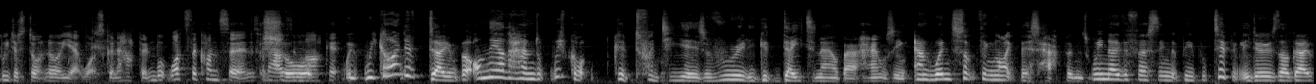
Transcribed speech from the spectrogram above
We just don't know yet what's going to happen. But what's the concerns for the sure. housing market? We, we kind of don't, but on the other hand, we've got good 20 years of really good data now about housing. And when something like this happens, we know the first thing that people typically do is they'll go,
